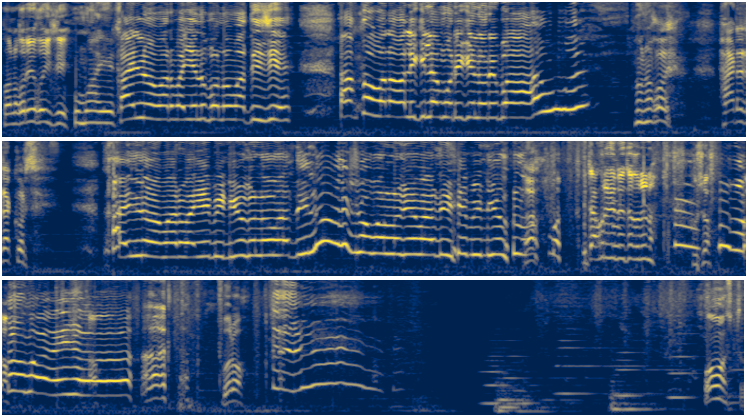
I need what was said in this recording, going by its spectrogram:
ফোন কৰি কৈছে। ও মাই কাইল নো আমার ভাই এনো বনো মাতিছে। আক বলা বলি কিলা মরি গেল রে বা ফোন কয় হার্ট এটাক করছে কাইল নো আমার ভাই ভিডিও গুলো মাতিল সবার লগে মাতিছে ভিডিও গুলো এটা কৰি না এটা কৰি না বুঝছ ও মাই বড় ও মস্তু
